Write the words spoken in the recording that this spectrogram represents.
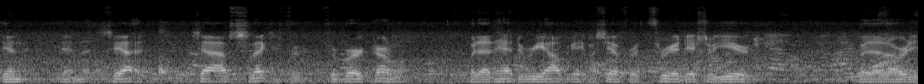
then then see I see I was selected for, for bird colonel, but I'd had to re-obligate myself for three additional years. But I'd already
